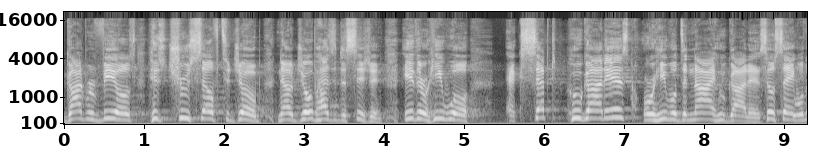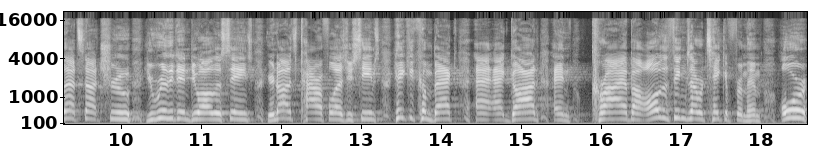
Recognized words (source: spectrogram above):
God reveals his true self to Job. Now Job has a decision. Either he will accept who God is or he will deny who God is. He'll say, Well, that's not true. You really didn't do all those things. You're not as powerful as you seem. He could come back at, at, God and cry about all the things that were taken from him, or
